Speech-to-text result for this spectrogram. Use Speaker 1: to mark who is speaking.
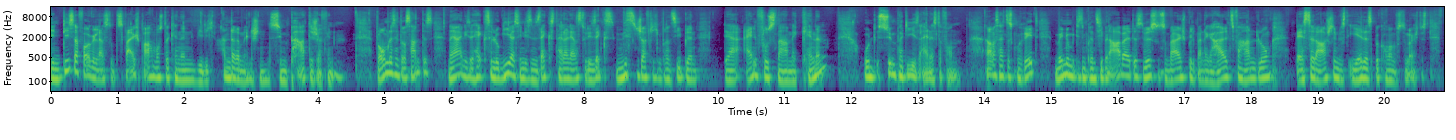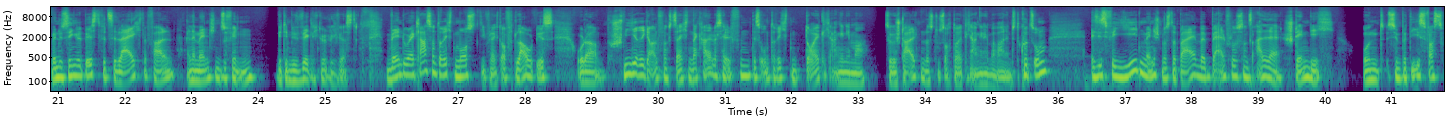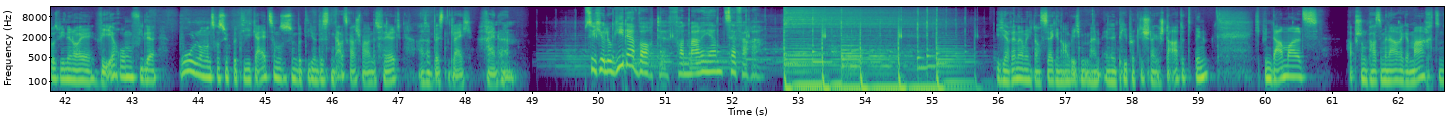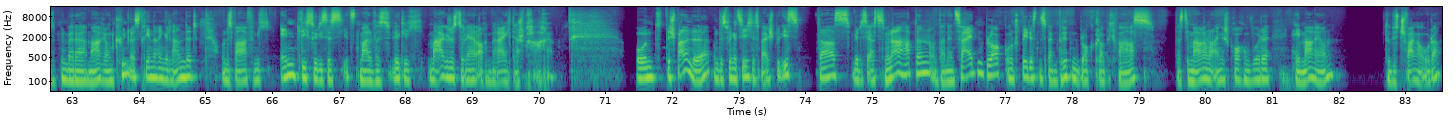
Speaker 1: In dieser Folge lernst du zwei Sprachmuster kennen, wie dich andere Menschen sympathischer finden. Warum das interessant ist? Naja, in dieser Hexologie, also in diesem Sechsteiler, lernst du die sechs wissenschaftlichen Prinzipien der Einflussnahme kennen und Sympathie ist eines davon. Ja, was heißt das konkret? Wenn du mit diesen Prinzipien arbeitest, wirst du zum Beispiel bei einer Gehaltsverhandlung besser dastehen, wirst eher das bekommen, was du möchtest. Wenn du Single bist, wird es dir leichter fallen, einen Menschen zu finden, mit dem du wirklich glücklich wirst. Wenn du eine Klasse unterrichten musst, die vielleicht oft laut ist oder schwierige Anführungszeichen, dann kann dir das helfen, das Unterrichten deutlich angenehmer zu gestalten, dass du es auch deutlich angenehmer wahrnimmst. Kurzum, es ist für jeden Menschen was dabei, weil beeinflussen uns alle ständig. Und Sympathie ist fast so was wie eine neue Währung. Viele buhlen um unsere Sympathie, geizen um unsere Sympathie und das ist ein ganz, ganz spannendes Feld. Also am besten gleich reinhören.
Speaker 2: Psychologie der Worte von Marian Zefferer.
Speaker 1: Ich erinnere mich noch sehr genau, wie ich mit meinem NLP Practitioner gestartet bin. Ich bin damals, habe schon ein paar Seminare gemacht und bin bei der Marion Kühn als Trainerin gelandet und es war für mich endlich so dieses jetzt mal was wirklich Magisches zu lernen, auch im Bereich der Sprache. Und das Spannende, und deswegen erzähle ich das Beispiel, ist, dass wir das erste Seminar hatten und dann den zweiten Block und spätestens beim dritten Block, glaube ich, war es, dass die Marion mal angesprochen wurde, hey Marion, du bist schwanger, oder?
